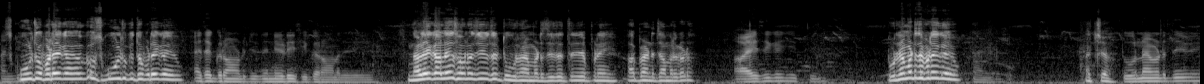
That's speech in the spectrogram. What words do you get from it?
ਸਕੂਲ 'ਚੋਂ ਫੜੇ ਗਏ ਹੋ ਕਿ ਸਕੂਲ 'ਚ ਕਿੱਥੋਂ ਫੜੇ ਗਏ ਹੋ? ਇੱਥੇ ਗਰਾਊਂਡ ਦੇ ਨੇੜੇ ਸੀ ਗਰਾਊਂਡ ਦੇ। ਜੀ ਨਾਲੇ ਗੱਲ ਇਹ ਸੁਣੋ ਜੀ ਉੱਥੇ ਟੂਰਨਾਮੈਂਟ ਸੀ ਦਿੱਤੇ ਆਪਣੇ ਆ ਪਿੰਡ ਚਮਰਗੜ੍ਹ। ਆਏ ਸੀਗੇ ਜੀ ਇੱਥੇ। ਟੂਰਨਾਮੈਂਟ ਤੇ ਫੜੇ ਗਏ ਹੋ? ਅੱਛਾ। ਟੂਰਨਾਮੈਂਟ ਦੇ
